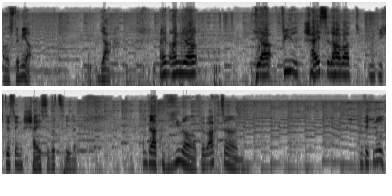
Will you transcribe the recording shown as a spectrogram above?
aus dem Meer. Ja. Ein Angler, der viel Scheiße labert und ich deswegen Scheiße erzähle. Und er hat einen China, Flip 18. Und ich benutze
